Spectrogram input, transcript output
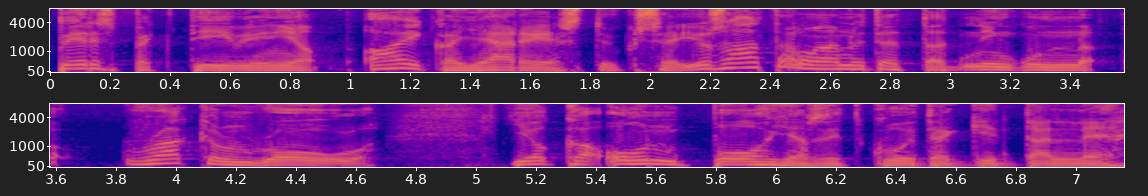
perspektiiviin ja aikajärjestykseen. Jos ajatellaan nyt, että niin kuin rock and roll, joka on pohja sit kuitenkin tälle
